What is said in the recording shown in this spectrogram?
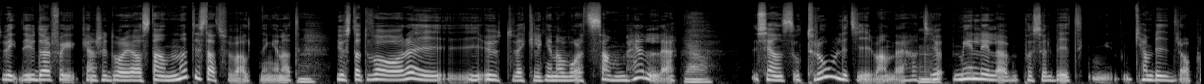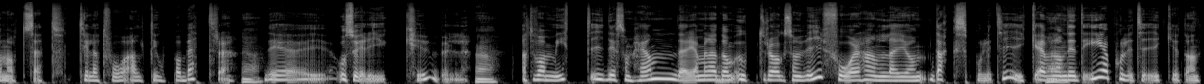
det är ju därför kanske då jag har stannat i statsförvaltningen, att mm. just att vara i, i utvecklingen av vårt samhälle ja. Känns otroligt givande. Att mm. jag, min lilla pusselbit kan bidra på något sätt till att få alltihopa bättre. Ja. Det, och så är det ju kul. Ja att vara mitt i det som händer. Jag menar, mm. De uppdrag som vi får handlar ju om dagspolitik, även ja. om det inte är politik. utan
